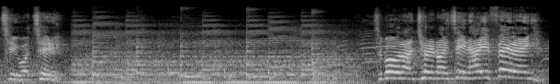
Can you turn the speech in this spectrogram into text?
two, one, two. Tomorrowland 2019, how are you feeling?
